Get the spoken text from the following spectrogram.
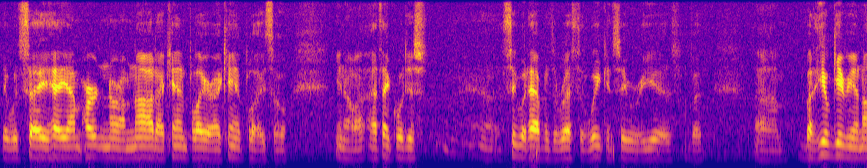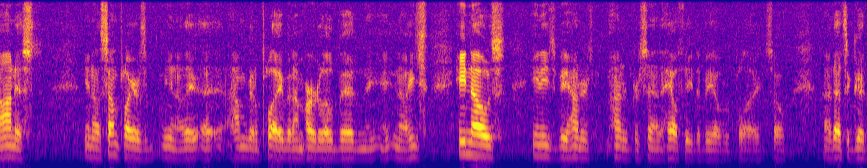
that would say, hey, I'm hurting or I'm not, I can play or I can't play. So, you know, I think we'll just uh, see what happens the rest of the week and see where he is. But um, but he'll give you an honest. You know, some players, you know, they, uh, I'm going to play, but I'm hurt a little bit, and he, you know, he's he knows he needs to be 100 percent healthy to be able to play. So uh, that's a good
